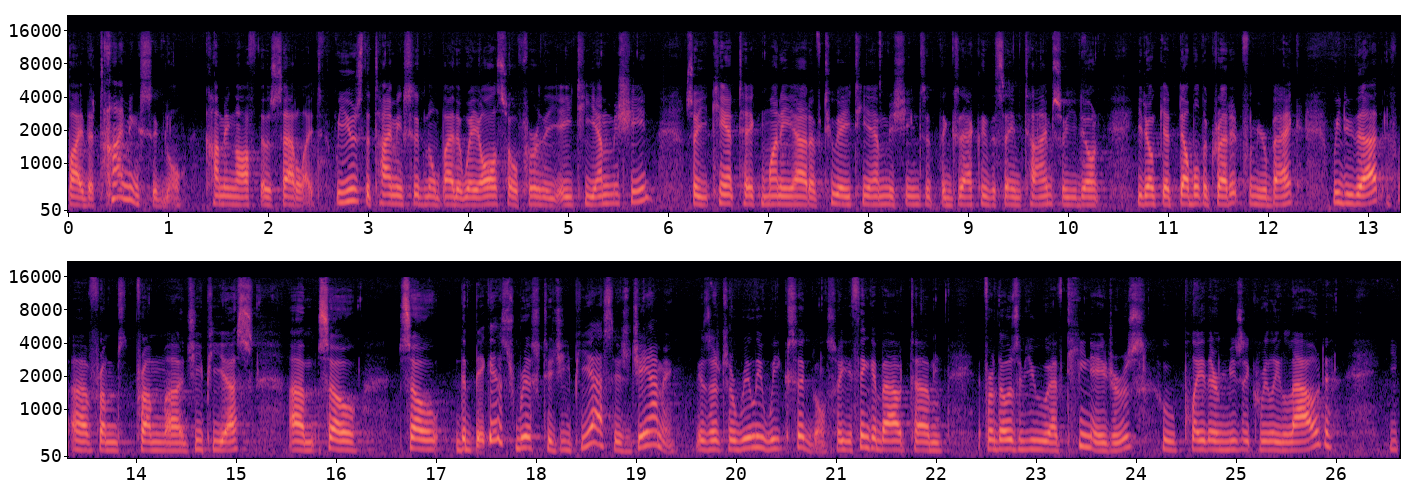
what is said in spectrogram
by the timing signal coming off those satellites. We use the timing signal, by the way, also for the ATM machine. So you can't take money out of two ATM machines at exactly the same time, so you don't, you don't get double the credit from your bank. We do that uh, from, from uh, GPS. Um, so, so the biggest risk to GPS is jamming, because it's a really weak signal. So you think about, um, for those of you who have teenagers who play their music really loud, you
